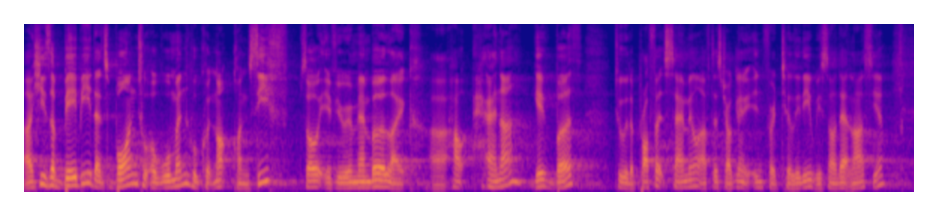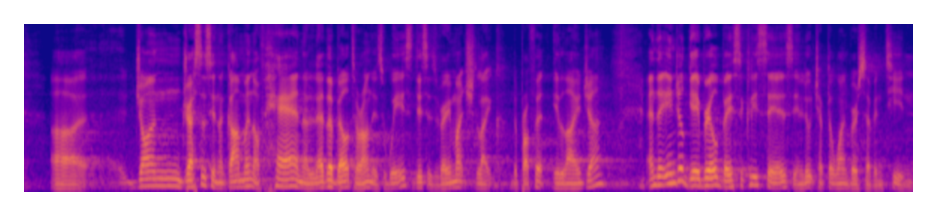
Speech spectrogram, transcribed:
Uh, he's a baby that's born to a woman who could not conceive. So if you remember, like uh, how Hannah gave birth to the prophet Samuel after struggling with infertility, we saw that last year. Uh, John dresses in a garment of hair and a leather belt around his waist. This is very much like the prophet Elijah. And the angel Gabriel basically says in Luke chapter 1, verse 17,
